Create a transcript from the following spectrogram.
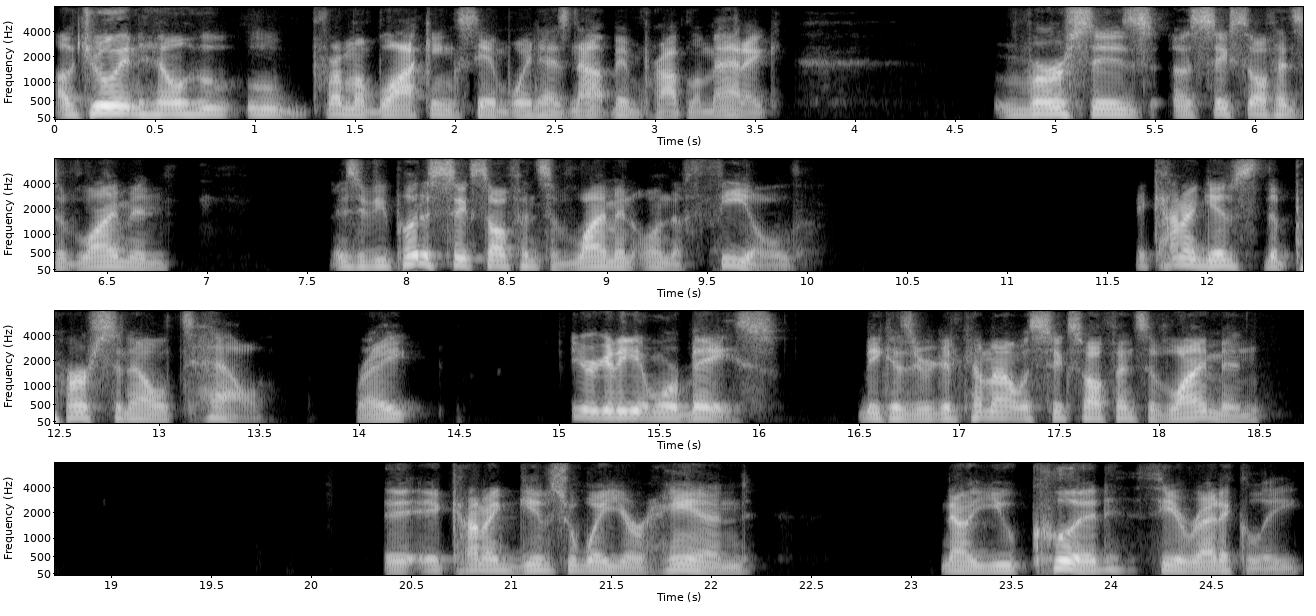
of Julian Hill, who, who from a blocking standpoint has not been problematic, versus a sixth offensive lineman, is if you put a sixth offensive lineman on the field, it kind of gives the personnel tell, right? You're going to get more base because you're going to come out with six offensive linemen it, it kind of gives away your hand. Now, you could theoretically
